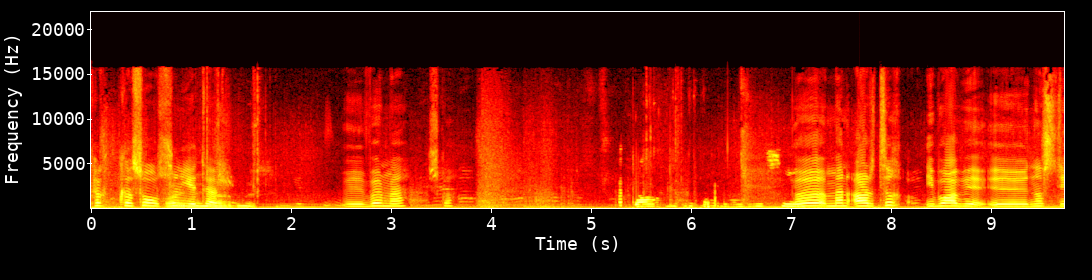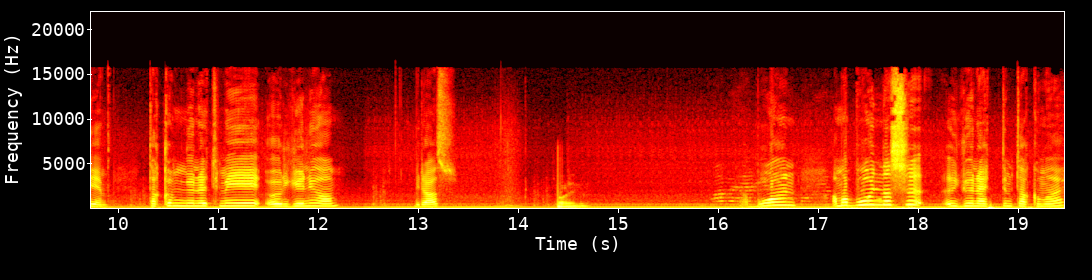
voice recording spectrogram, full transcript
Takası olsun Aynen, yeter. yardım etsin. Ee, verme. Başka. Şey, Ee, ben artık İbo abi e, nasıl diyeyim takım yönetmeyi öğreniyorum biraz. Aynen. Ya bu oyun ama bu oyun nasıl e, yönettim takımı? Ya.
